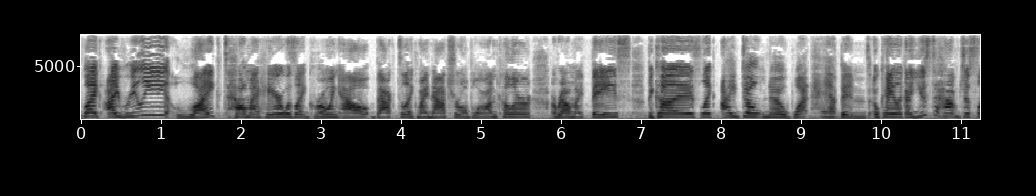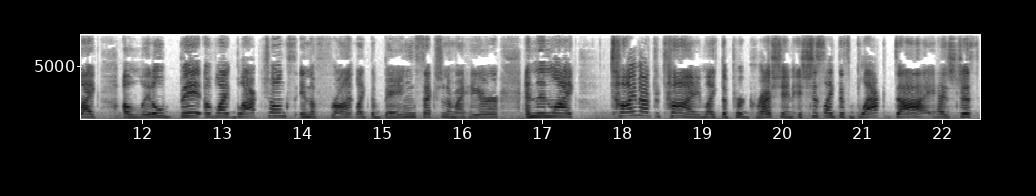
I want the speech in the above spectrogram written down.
like I really liked how my hair was like growing out back to like my natural blonde color around my face because like I don't know what happened okay like I used to have just like a little bit of like black chunks in the front like the bang section of my hair and then like time after time, like the progression, it's just like this black dye has just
